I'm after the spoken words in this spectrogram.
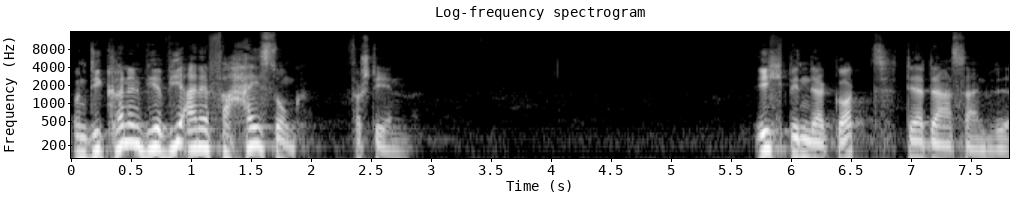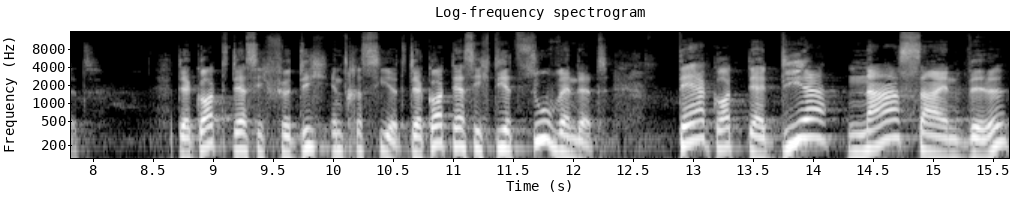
Und die können wir wie eine Verheißung verstehen. Ich bin der Gott, der da sein wird. Der Gott, der sich für dich interessiert. Der Gott, der sich dir zuwendet. Der Gott, der dir nah sein will.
